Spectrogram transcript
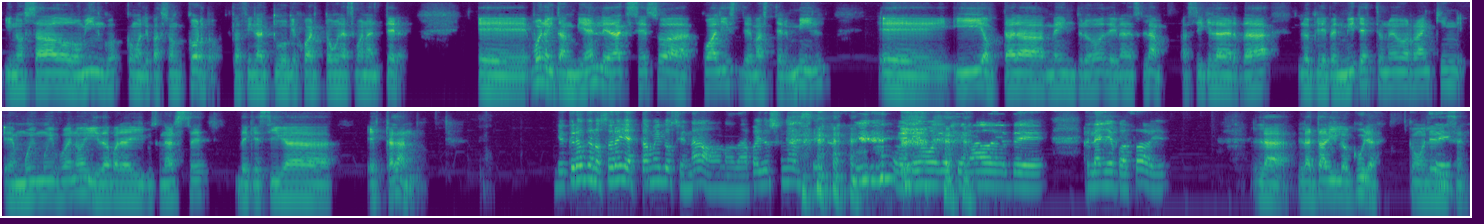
y no sábado o domingo, como le pasó en Córdoba, que al final tuvo que jugar toda una semana entera. Eh, bueno, y también le da acceso a qualis de Master 1000, eh, y optar a Main Draw de Grand Slam. Así que la verdad, lo que le permite este nuevo ranking es muy, muy bueno y da para ilusionarse de que siga escalando. Yo creo que nosotros ya estamos ilusionados, nos da para ilusionarse. Venimos ilusionados desde el año pasado. La, la tal y locura, como le dicen.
